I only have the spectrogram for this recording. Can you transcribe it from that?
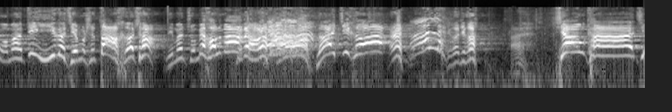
我们第一个节目是大合唱，你们准备好了吗？准备好了。来，集合，哎，好嘞集合集合，哎，向看齐，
